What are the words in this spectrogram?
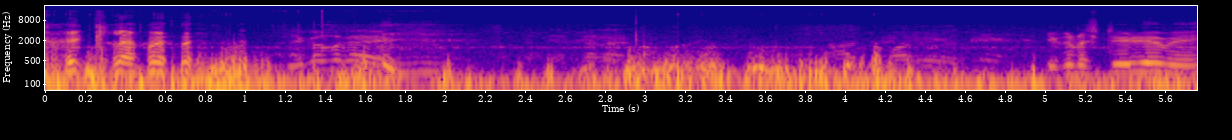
काय क्लायमेट काय? इकडं स्टेडियम आहे.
